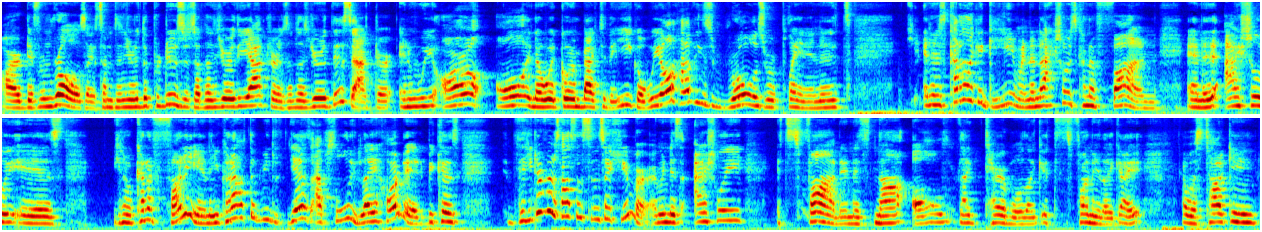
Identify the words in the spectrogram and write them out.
are different roles. Like sometimes you're the producer, sometimes you're the actor, and sometimes you're this actor. And we are all, you know, going back to the ego, we all have these roles we're playing, and it's and it's kind of like a game and it actually is kind of fun and it actually is you know kind of funny and you kind of have to be yes absolutely lighthearted because the universe has a sense of humor. I mean it's actually it's fun and it's not all like terrible like it's funny. Like i i was talking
